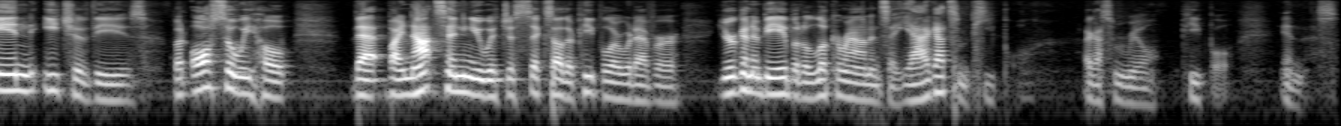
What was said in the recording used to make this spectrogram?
in each of these. But also, we hope that by not sending you with just six other people or whatever, you're going to be able to look around and say, yeah, I got some people. I got some real people in this.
